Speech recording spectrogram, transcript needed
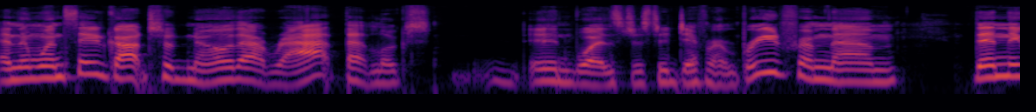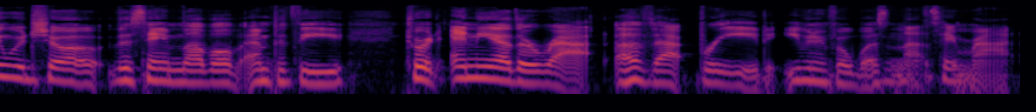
And then once they got to know that rat that looked and was just a different breed from them, then they would show the same level of empathy toward any other rat of that breed, even if it wasn't that same rat.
